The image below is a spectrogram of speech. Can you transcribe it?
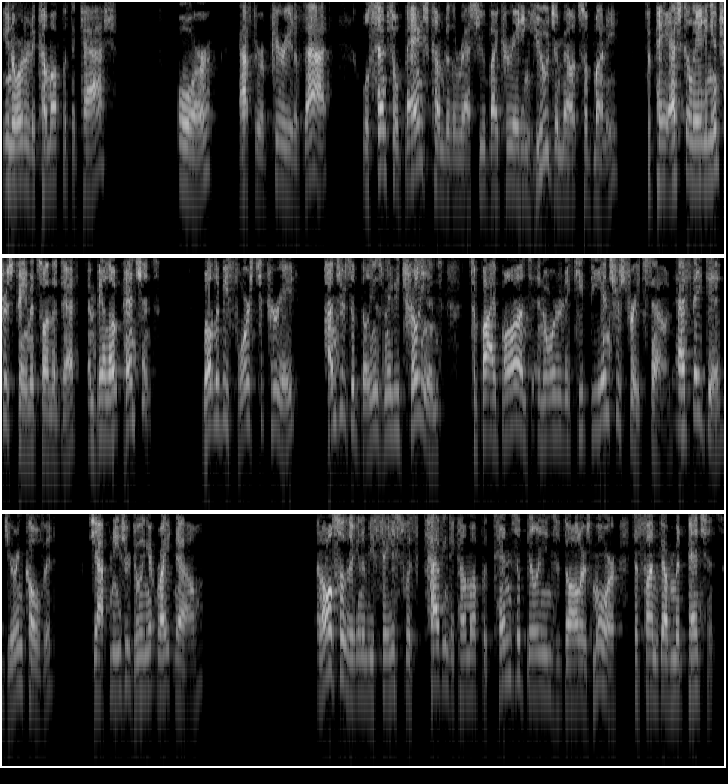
in order to come up with the cash? Or, after a period of that, will central banks come to the rescue by creating huge amounts of money to pay escalating interest payments on the debt and bail out pensions? Will they be forced to create hundreds of billions, maybe trillions, to buy bonds in order to keep the interest rates down, as they did during COVID? Japanese are doing it right now. And also, they're going to be faced with having to come up with tens of billions of dollars more to fund government pensions.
